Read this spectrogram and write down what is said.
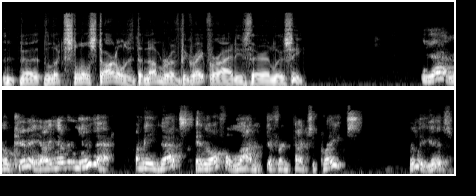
looked a little startled at the number of the grape varieties there, Lucy. Yeah, no kidding. I never knew that. I mean, that's an awful lot of different types of grapes. It really is.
